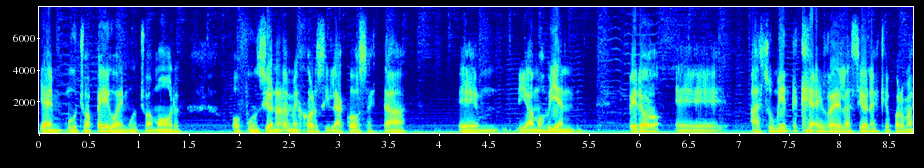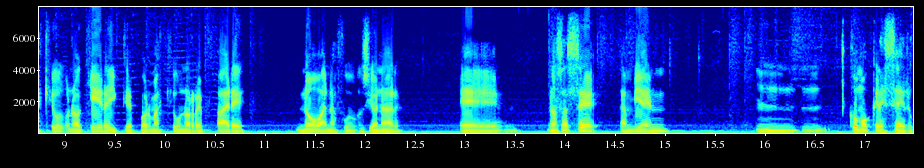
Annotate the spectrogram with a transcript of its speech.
y hay mucho apego, hay mucho amor, o funciona mejor si la cosa está, em, digamos, bien, pero eh, asumir que hay relaciones que por más que uno quiera y que por más que uno repare, no van a funcionar, eh, nos hace también mm, como crecer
